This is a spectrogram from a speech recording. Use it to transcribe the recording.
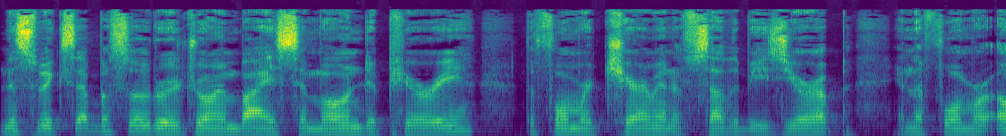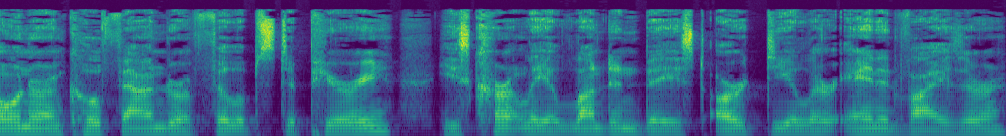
In this week's episode, we're joined by Simon DePuri, the former chairman of Sotheby's Europe and the former owner and co-founder of Phillips de Pury. He's currently a London-based art dealer and advisor,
